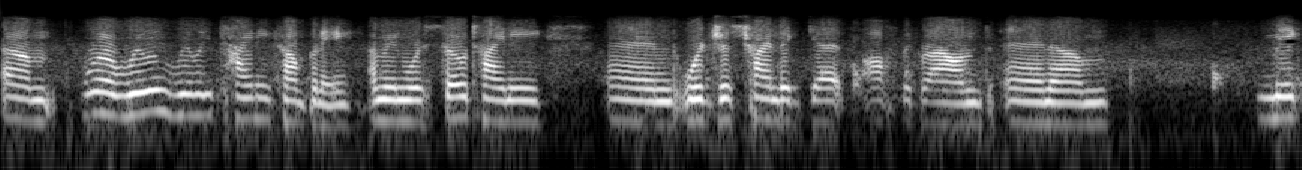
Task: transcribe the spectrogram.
um we're a really really tiny company i mean we're so tiny and we're just trying to get off the ground and um make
